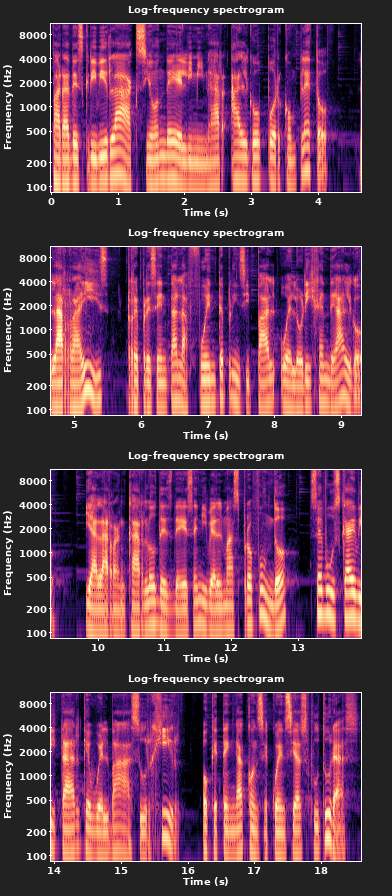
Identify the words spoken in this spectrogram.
para describir la acción de eliminar algo por completo. La raíz representa la fuente principal o el origen de algo y al arrancarlo desde ese nivel más profundo, se busca evitar que vuelva a surgir o que tenga consecuencias futuras.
